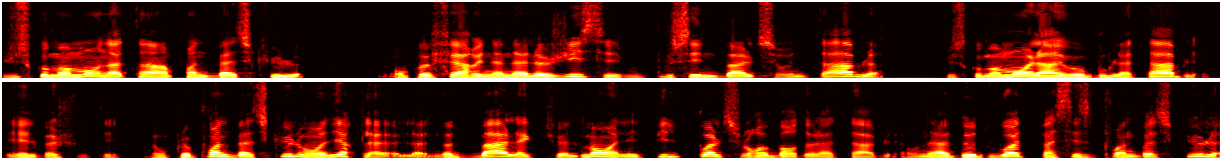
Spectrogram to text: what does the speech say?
jusqu'au moment où on atteint un point de bascule. On peut faire une analogie, c'est vous poussez une balle sur une table, jusqu'au moment où elle arrive au bout de la table et elle va chuter. Donc le point de bascule, on va dire que notre balle actuellement, elle est pile poil sur le rebord de la table. On est à deux doigts de passer ce point de bascule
